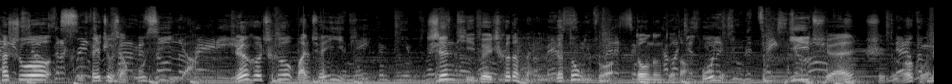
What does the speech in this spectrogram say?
他说死飞就像呼吸一样，人和车完全一体，身体对车的每一个动作都能得到呼应。一拳是德国人，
